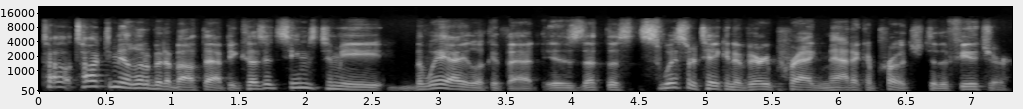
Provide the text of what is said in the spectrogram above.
Talk, talk to me a little bit about that because it seems to me the way I look at that is that the Swiss are taking a very pragmatic approach to the future,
